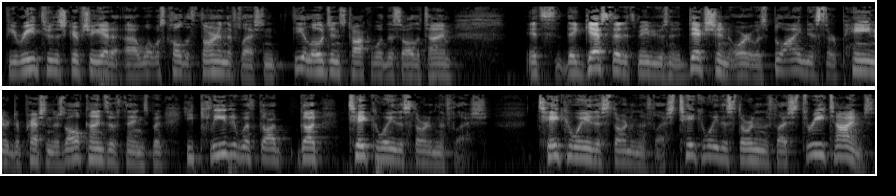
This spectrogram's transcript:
if you read through the scripture, he had a, uh, what was called a thorn in the flesh, and theologians talk about this all the time. It's they guess that it's maybe it was an addiction or it was blindness or pain or depression. There's all kinds of things, but he pleaded with God, God, take away this thorn in the flesh. Take away this thorn in the flesh. Take away this thorn in the flesh three times.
